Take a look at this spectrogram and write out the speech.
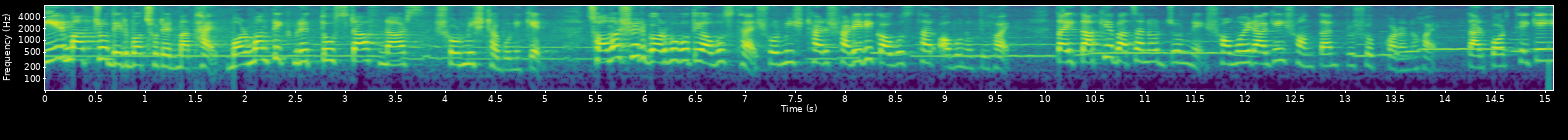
বিয়ের মাত্র দেড় বছরের মাথায় মর্মান্তিক মৃত্যু স্টাফ নার্স শর্মিষ্ঠা বণিকের। ছ মাসের গর্ভবতী অবস্থায় শর্মিষ্ঠার শারীরিক অবস্থার অবনতি হয়। তাই তাকে বাঁচানোর জন্য সময়ের আগেই সন্তান প্রসব করানো হয়। তারপর থেকেই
